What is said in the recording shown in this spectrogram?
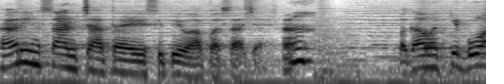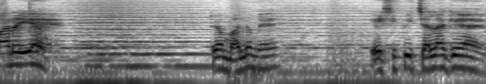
हर इंसान चाहता है एसीपी वापस आ जाए हाँ? बगावत की बू आ रही है। तो मालूम है? एसीपी चला गया है।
